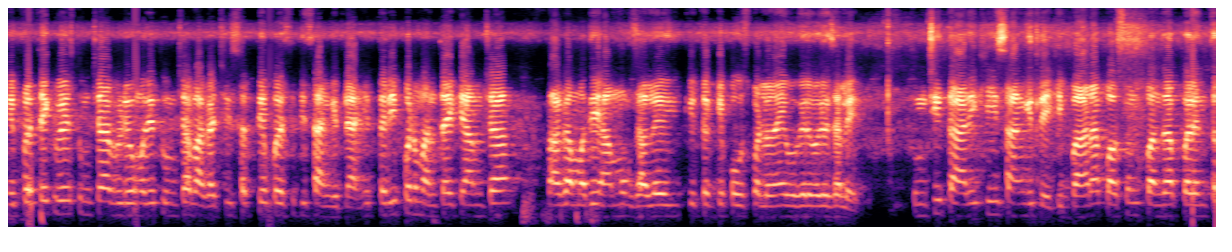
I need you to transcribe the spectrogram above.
मी प्रत्येक वेळेस तुमच्या व्हिडिओमध्ये तुमच्या भागाची सत्य परिस्थिती सांगितली आहे. तरी पण म्हणताय की आमच्या भागामध्ये अमुक झालंय की टक्के पाऊस पडला नाही वगैरे वगैरे झालंय. तुमची तारीख ही सांगितली की बारा पासून पंधरा पर्यंत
